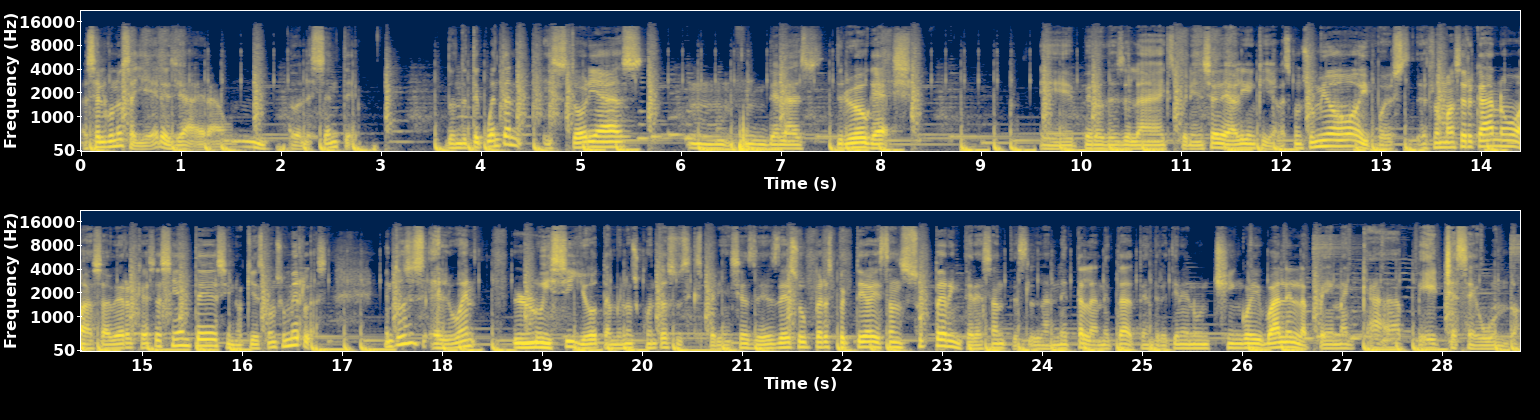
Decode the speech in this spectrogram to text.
Hace algunos ayeres ya, era un adolescente. Donde te cuentan historias mm, de las drogas. Eh, pero desde la experiencia de alguien que ya las consumió y pues es lo más cercano a saber qué se siente si no quieres consumirlas. Entonces el buen Luisillo también nos cuenta sus experiencias desde su perspectiva y están súper interesantes. La neta, la neta, te entretienen un chingo y valen la pena cada pinche segundo.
